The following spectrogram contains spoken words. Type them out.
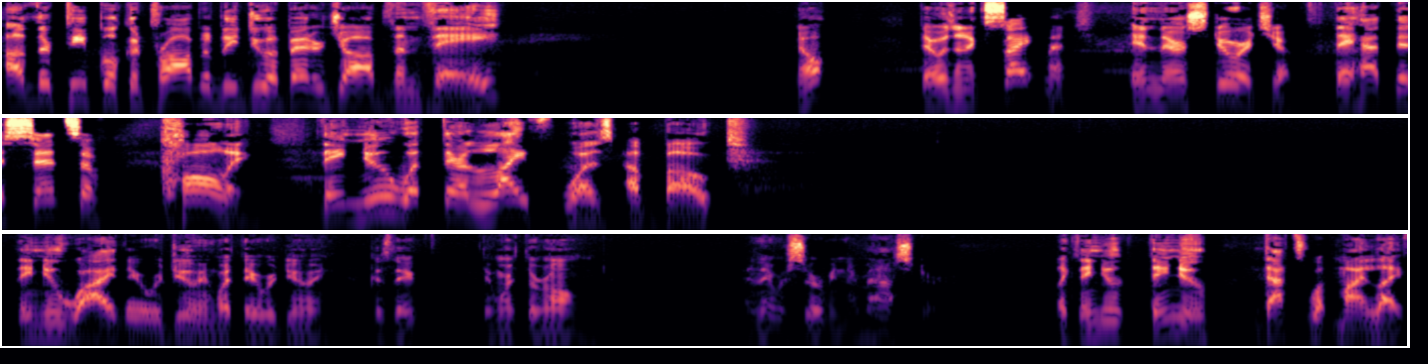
other people could probably do a better job than they. No, there was an excitement in their stewardship. They had this sense of calling. They knew what their life was about. They knew why they were doing what they were doing because they, they weren't their own and they were serving their master. Like they knew, they knew that's what my life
